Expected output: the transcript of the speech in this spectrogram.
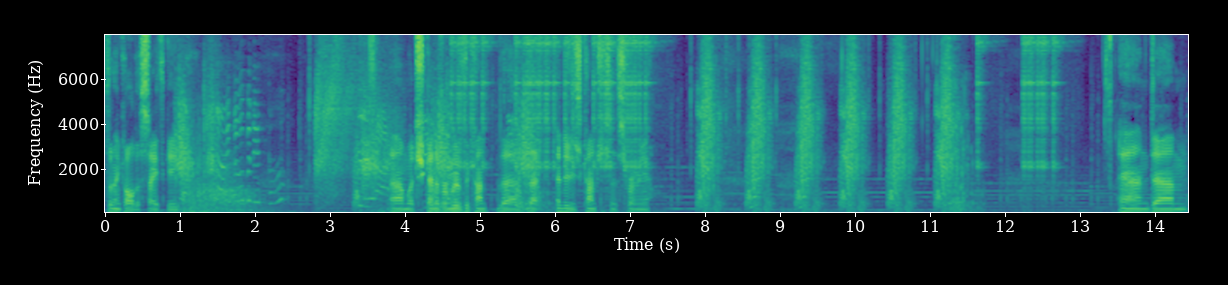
something called a scythe gate, um, which kind of removed the, the that entity's consciousness from you. And um,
